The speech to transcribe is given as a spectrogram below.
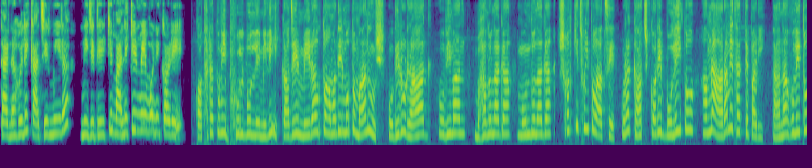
তা না হলে কাজের মেয়েরা নিজেদেরকে মালিকের মেয়ে মনে করে। কথাটা তুমি ভুল বললে মিলি। কাজের মেয়েরাও তো আমাদের মতো মানুষ। ওদেরও রাগ অভিমান ভালো লাগা মন্দ লাগা সব কিছুই তো আছে। ওরা কাজ করে বলেই তো আমরা আরামে থাকতে পারি। তা না হলে তো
